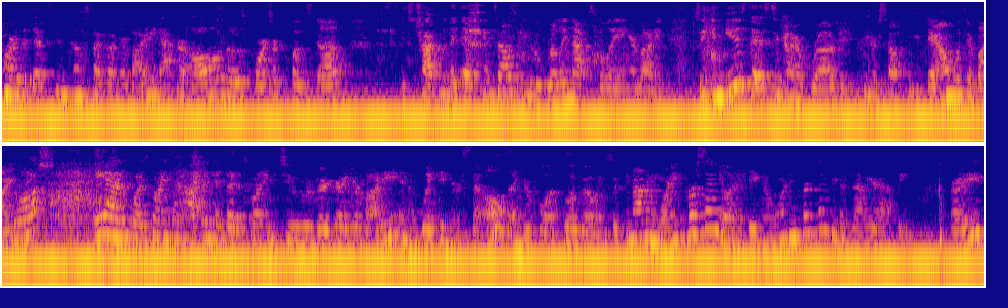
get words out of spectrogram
more of the dead skin cells back on your body, and after all of those pores are closed up, it's trapped with the dead skin cells, and you're really not exfoliating your body. So you can use this to kind of rub yourself down with your body wash, and what's going to happen is that it's going to revigorate your body and awaken your cells and your blood flow going. So if you're not a morning person, you'll end up being a morning person because now you're happy, right?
